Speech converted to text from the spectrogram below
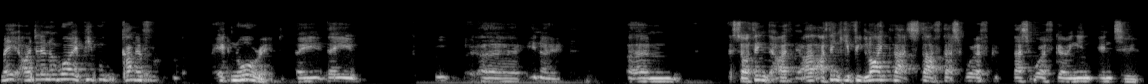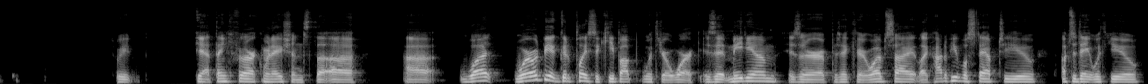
Mate, I don't know why people kind of ignore it. They they, uh, you know. Um, so I think that I, I think if you like that stuff, that's worth that's worth going in, into. Sweet. Yeah, thank you for the recommendations. The uh uh what where would be a good place to keep up with your work? Is it Medium? Is there a particular website? Like how do people stay up to you, up to date with you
